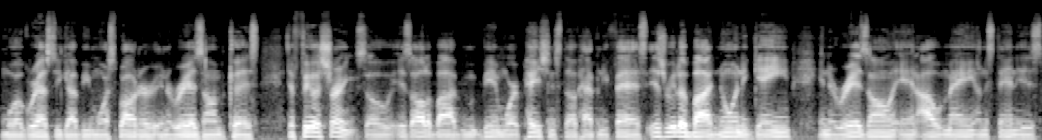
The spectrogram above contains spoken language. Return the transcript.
more aggressive. You gotta be more smarter in the red zone because the field shrinks. So it's all about being more patient, stuff happening fast. It's really about knowing the game in the red zone. And our main understanding is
